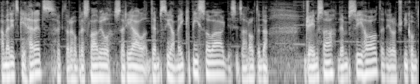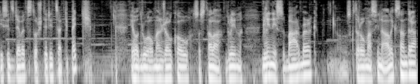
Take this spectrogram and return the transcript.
americký herec, ktorého preslávil seriál Dempsey a Makepeaceová, kde si zahral teda Jamesa Dempseyho, ten je ročníkom 1945 jeho druhou manželkou sa stala Glyn, Glynis Barber, s ktorou má syna Alexandra.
